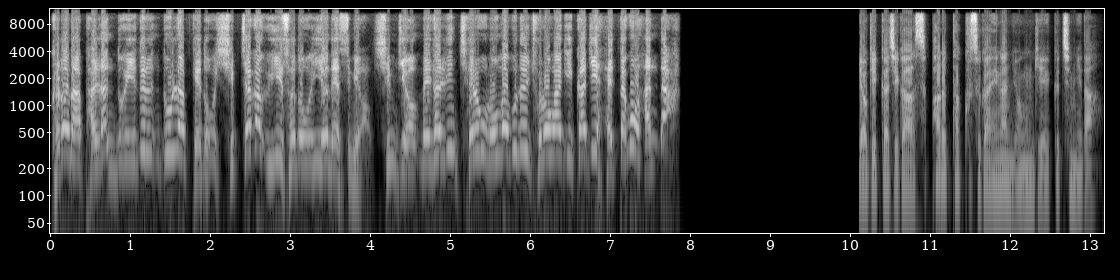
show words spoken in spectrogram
그러나 반란 노예들은 놀랍게도 십자가 위에서도 의연했으며 심지어 매달린 채로 로마군을 조롱하기까지 했다고 한다. 여기까지가 스파르타쿠스가 행한 영웅기의 끝입니다.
